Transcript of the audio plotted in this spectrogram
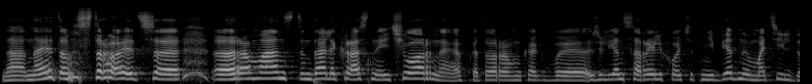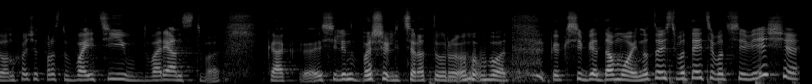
да, на этом строится э, роман Стендаля «Красное и черное», в котором, как бы, Жюльен Сорель хочет не бедную Матильду, он хочет просто войти в дворянство, как э, Селин в большую литературу, вот, как к себе домой. Ну, то есть вот эти вот все вещи, э,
